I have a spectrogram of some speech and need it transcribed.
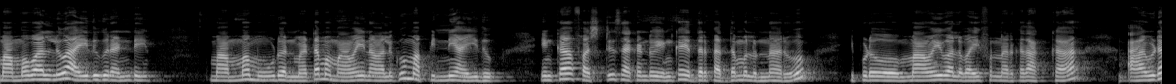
మా అమ్మ వాళ్ళు ఐదుగురండి మా అమ్మ మూడు అనమాట మా మామయ్య నాలుగు మా పిన్ని ఐదు. ఇంకా ఫస్ట్ సెకండ్ ఇంకా ఇద్దరు పెద్దమ్మలు ఉన్నారు. ఇప్పుడు మామయ్య వాళ్ళ వైఫ్ ఉన్నారు కదా అక్క. ఆవిడ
